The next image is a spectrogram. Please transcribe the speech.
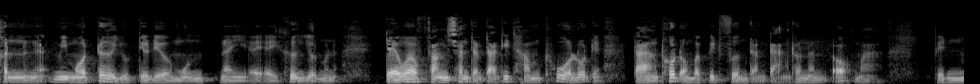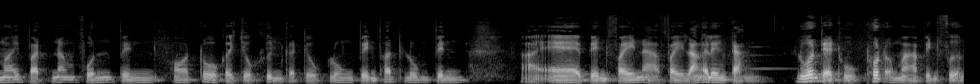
คันหนึ่งมีมอเตอร์อยู่เดียวๆหมุนในไอ้เครื่องยนต์มันแต่ว่าฟังก์ชันต่างๆ ที่ทำทั่วรถเนี่ย ต่างทดออกมาเป็นเฟืองต่าง ๆ เท่านั้นออกมา เป็นไม้ปัดน้ำฝนเป็น auto กระจกขึ้นกระจกลงเป็นพัดลมเป็น แอร์เป็นไฟหน้าไฟหลังอะไรต่างๆล้วนแต่ถูกทดออกมาเป็นเฟือง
